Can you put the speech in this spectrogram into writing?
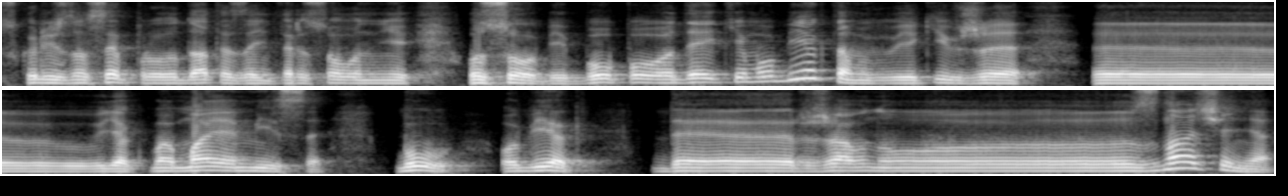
скоріш за все, продати заінтересованій особі. Бо по деяким об'єктам, які вже е, як має місце, був об'єкт державного значення,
